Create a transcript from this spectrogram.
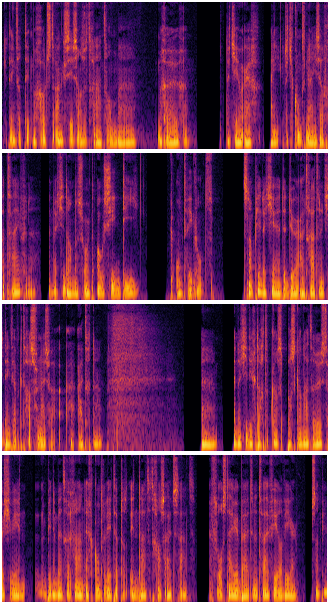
Ik denk dat dit mijn grootste angst is als het gaat om uh, mijn geheugen. Dat je heel erg, dat je continu aan jezelf gaat twijfelen. En dat je dan een soort OCD ontwikkelt. Snap je dat je de deur uitgaat en dat je denkt: heb ik het gasfornuis wel uitgedaan? Uh, en dat je die gedachte pas kan laten rusten als je weer naar binnen bent gegaan en gecontroleerd hebt dat inderdaad het gas uitstaat. En vervolgens sta je weer buiten en twijfel je alweer. Snap je?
